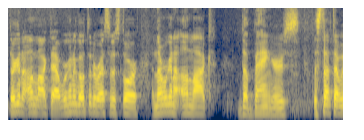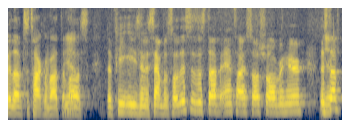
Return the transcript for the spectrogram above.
They're gonna unlock that. We're gonna go through the rest of the store and then we're gonna unlock the bangers, the stuff that we love to talk about the Yeah. most, the PEs and the samples. So this is the stuff antisocial over here. This Yeah. stuff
